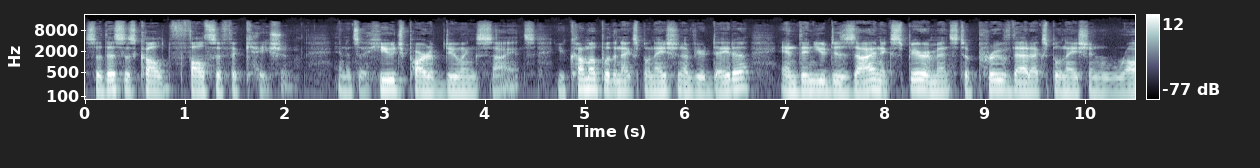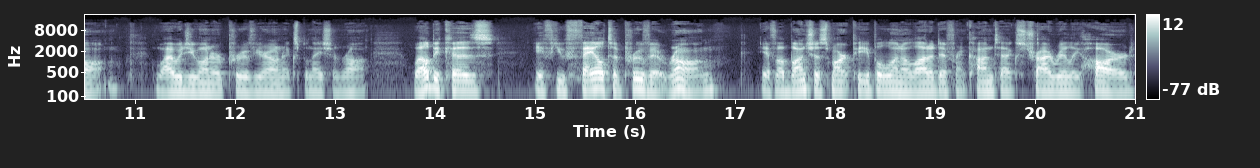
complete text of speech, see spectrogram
So this is called falsification. And it's a huge part of doing science. You come up with an explanation of your data, and then you design experiments to prove that explanation wrong. Why would you want to prove your own explanation wrong? Well, because if you fail to prove it wrong, if a bunch of smart people in a lot of different contexts try really hard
